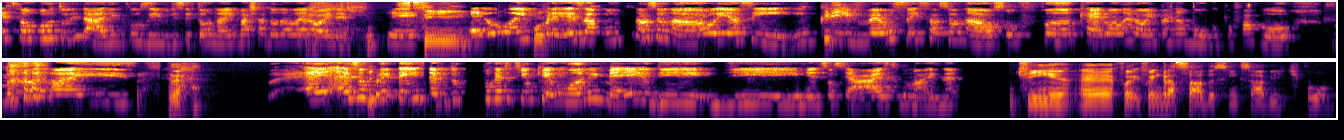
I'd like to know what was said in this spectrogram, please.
essa oportunidade, inclusive, de se tornar embaixador da Leroy, né? Porque Sim, é uma empresa multinacional e, assim, incrível, sensacional. Sou fã, quero uma Leroy em Pernambuco, por favor. Mas é, é surpreendente, né? Porque tu, porque tu tinha o quê? Um ano e meio de, de redes sociais e tudo mais, né? tinha. É, foi, foi engraçado, assim, sabe? Tipo,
